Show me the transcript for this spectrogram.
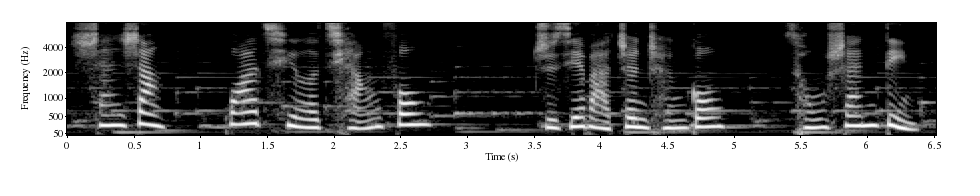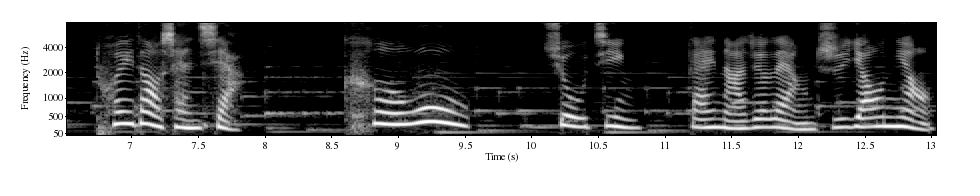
山上刮起了强风，直接把郑成功从山顶推到山下。可恶！究竟该拿着两只妖鸟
